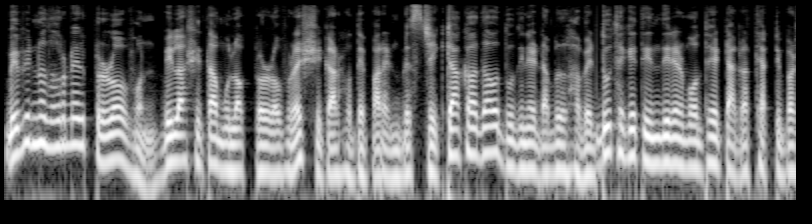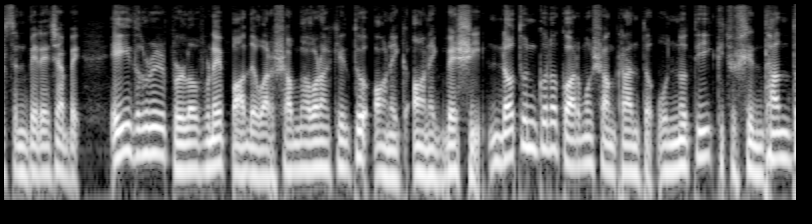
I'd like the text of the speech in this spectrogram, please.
বিভিন্ন ধরনের প্রলোভন, বিলাসিতামূলক প্রলোভনের শিকার হতে পারেন বৃশ্চিক। টাকা দাও দুদিনে ডাবল হবে। দু থেকে তিন দিনের মধ্যে টাকা থার্টি পার্সেন্ট বেড়ে যাবে। এই ধরনের প্রলোভনে পা দেওয়ার সম্ভাবনা কিন্তু অনেক অনেক বেশি। নতুন কোনো কর্ম সংক্রান্ত উন্নতি, কিছু সিদ্ধান্ত,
